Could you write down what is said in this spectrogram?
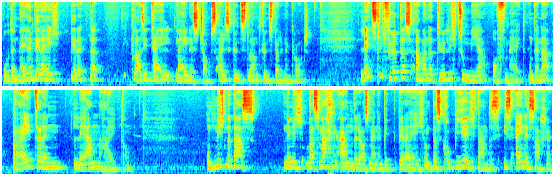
Oder in meinem Bereich äh, quasi Teil meines Jobs als Künstler und Künstlerinnencoach. Letztlich führt das aber natürlich zu mehr Offenheit und einer breiteren Lernhaltung. Und nicht nur das, nämlich was machen andere aus meinem Be Bereich und das kopiere ich dann, das ist eine Sache.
